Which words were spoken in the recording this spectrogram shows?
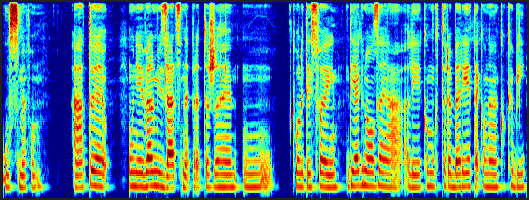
úsmevom. A to je u nej veľmi vzácne, pretože mm, kvôli tej svojej diagnóze a liekom, ktoré berie, tak ona ako keby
